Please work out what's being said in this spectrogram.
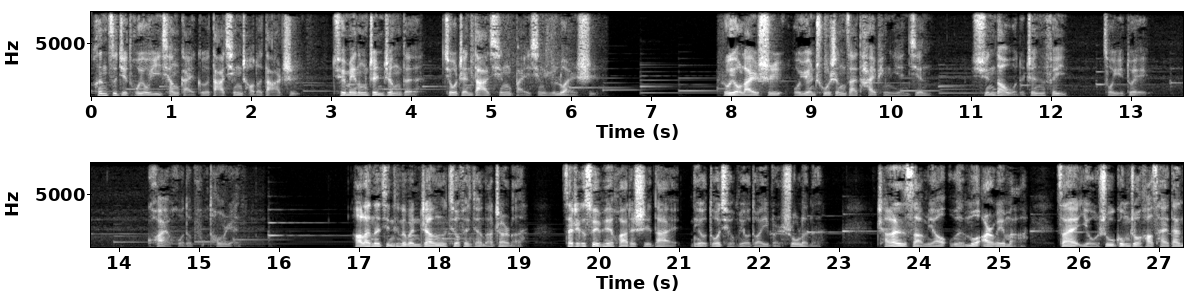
恨自己徒有一腔改革大清朝的大志，却没能真正的救朕大清百姓于乱世。如有来世，我愿出生在太平年间，寻到我的珍妃，做一对快活的普通人。好了，那今天的文章就分享到这儿了。在这个碎片化的时代，你有多久没有读一本书了呢？长按扫描文末二维码。在有书公众号菜单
